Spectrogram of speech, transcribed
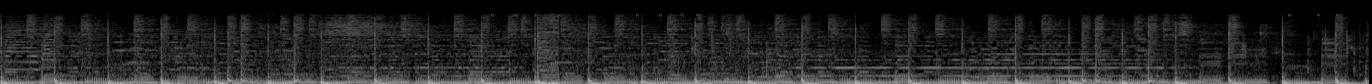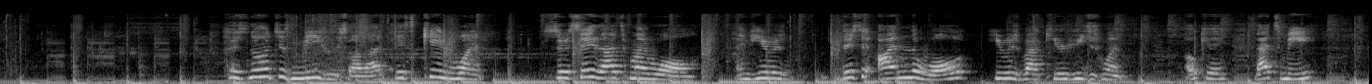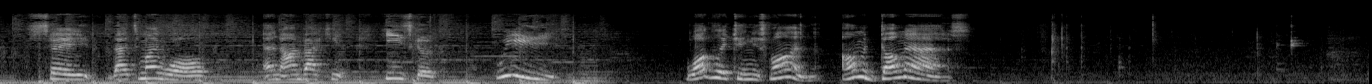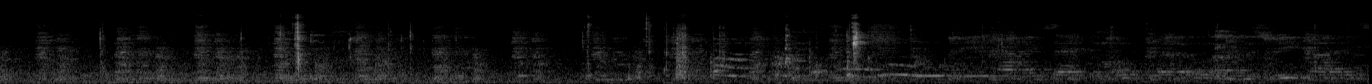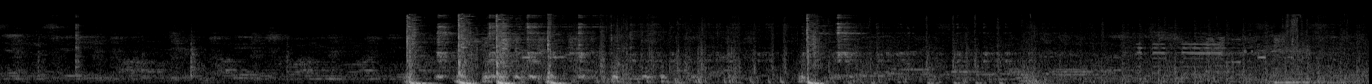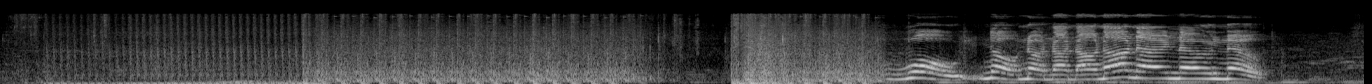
It's not just me who saw that. This kid went. So say that's my wall, and he was. This I'm the wall. He was back here. He just went. Okay, that's me. Say that's my wall, and I'm back here. He's goes. Wee. Wall glitching is fun. I'm a dumbass.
